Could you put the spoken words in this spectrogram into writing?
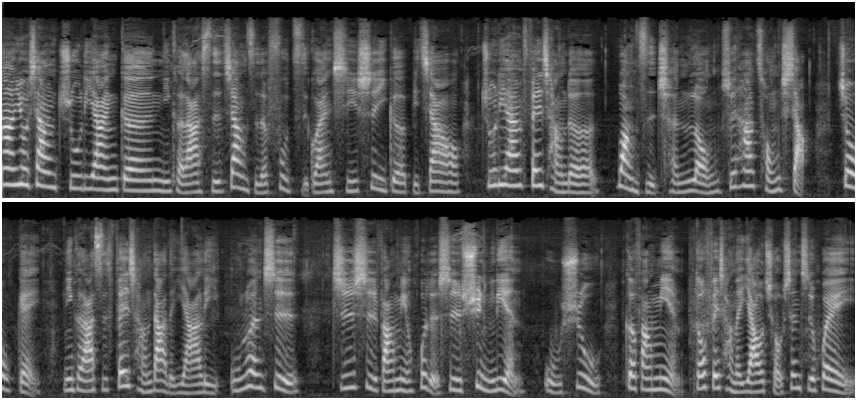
那又像朱利安跟尼可拉斯这样子的父子关系，是一个比较朱利安非常的望子成龙，所以他从小就给尼可拉斯非常大的压力，无论是知识方面或者是训练武术各方面都非常的要求，甚至会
